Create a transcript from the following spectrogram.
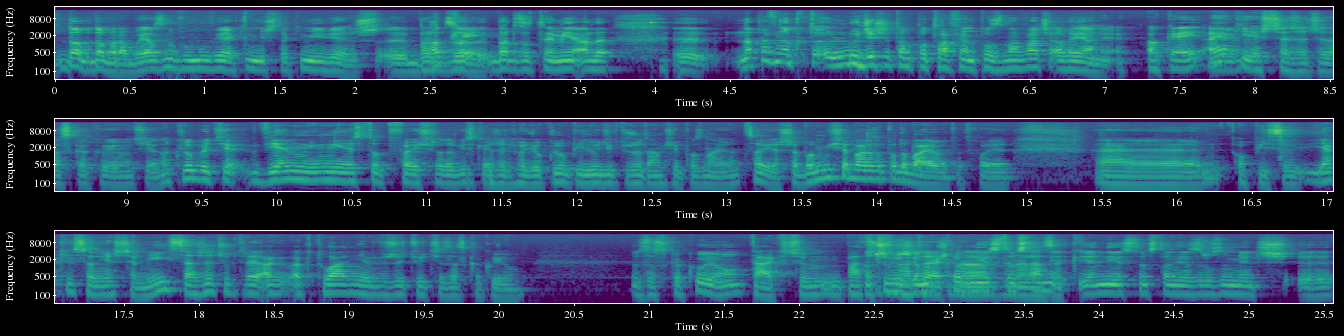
do, dobra, bo ja znowu mówię jakimiś takimi, wiesz, y, bardzo, okay. bardzo tymi, ale y, na pewno kto, ludzie się tam potrafią poznawać, ale ja nie. Okej, okay. a nie? jakie jeszcze rzeczy zaskakują Cię? No kluby Cię, wiem, nie jest to Twoje środowisko, jeżeli chodzi o klub i ludzi, którzy tam się poznają. Co jeszcze? Bo mi się bardzo podobają te Twoje e, opisy. Jakie są jeszcze miejsca, rzeczy, które aktualnie w życiu Cię zaskakują? Zaskakują? Tak, czym patrzysz znaczy, na to, na przykład na nie jestem stanie, Ja nie jestem w stanie zrozumieć, y,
